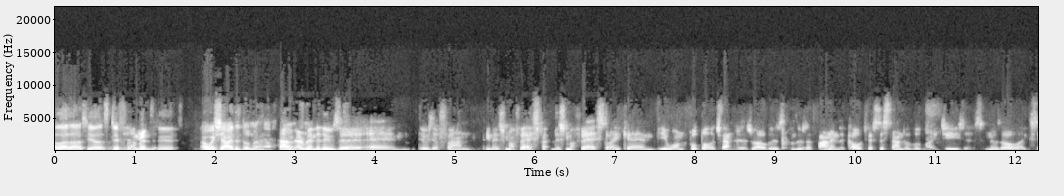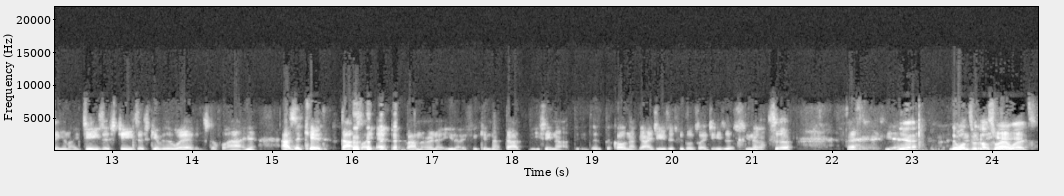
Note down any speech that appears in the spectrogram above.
I like that. Yeah, that's different. I remember- yeah. I wish I'd have done a half I. I remember there was a um, there was a fan. You know, it's my first. This is my first like um, view on football channel as well. There was there was a fan in the Colchester stand who looked like Jesus, and it was all like singing like Jesus, Jesus, give us a wave and stuff like that. And yeah, as a kid, that's like epic banter in it. You know, if you can, Dad, you seen that? They're calling that guy Jesus who looks like Jesus. You know, so uh, yeah, Yeah, the ones without swear Yeah. words.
